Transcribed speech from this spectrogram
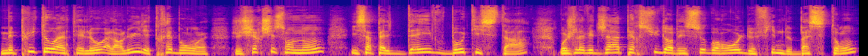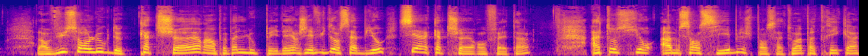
mais plutôt un télo. Alors lui, il est très bon. Hein. J'ai cherché son nom. Il s'appelle Dave Bautista. Moi, je l'avais déjà aperçu dans des seconds rôles de films de baston. Alors, vu son look de catcheur, hein, on peut pas le louper. D'ailleurs, j'ai vu dans sa bio, c'est un catcheur en fait. Hein. Attention, âme sensible, je pense à toi Patrick, hein.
